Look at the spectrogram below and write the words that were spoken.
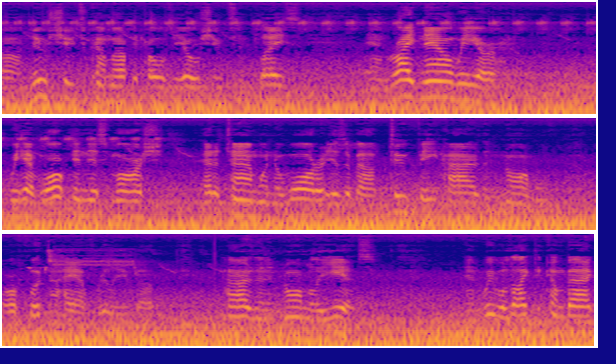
uh, new shoots come up, it holds the old shoots in place. And right now we are, we have walked in this marsh at a time when the water is about two feet higher than normal, or a foot and a half really about higher than it normally is. And we would like to come back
